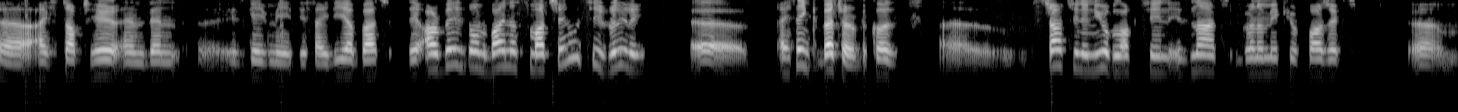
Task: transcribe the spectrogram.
uh, I stopped here and then uh, it gave me this idea. But they are based on Binance Smart Chain, which is really, uh, I think, better because uh, starting a new blockchain is not gonna make your project um,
